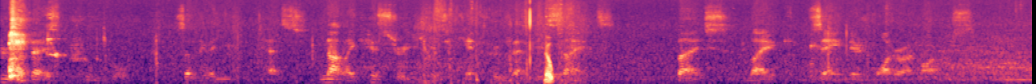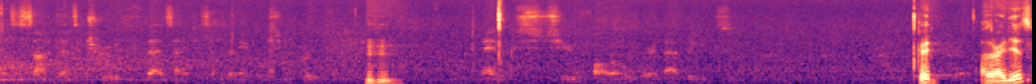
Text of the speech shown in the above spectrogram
Truth that is provable, something that you can test. Not like history, because you can't prove that via Nope. science. But like saying there's water on Mars. That's a, that's a truth that scientists have been able to prove. hmm And to follow where that leads. Good. Other ideas?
